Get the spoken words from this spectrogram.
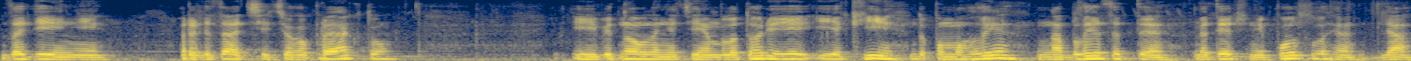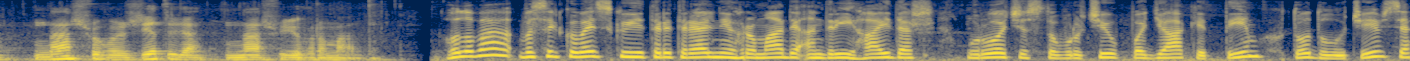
задіяні реалізації цього проєкту і відновлення цієї амбулаторії, які допомогли наблизити медичні послуги для нашого жителя нашої громади. Голова Васильковецької територіальної громади Андрій Гайдаш урочисто вручив подяки тим, хто долучився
